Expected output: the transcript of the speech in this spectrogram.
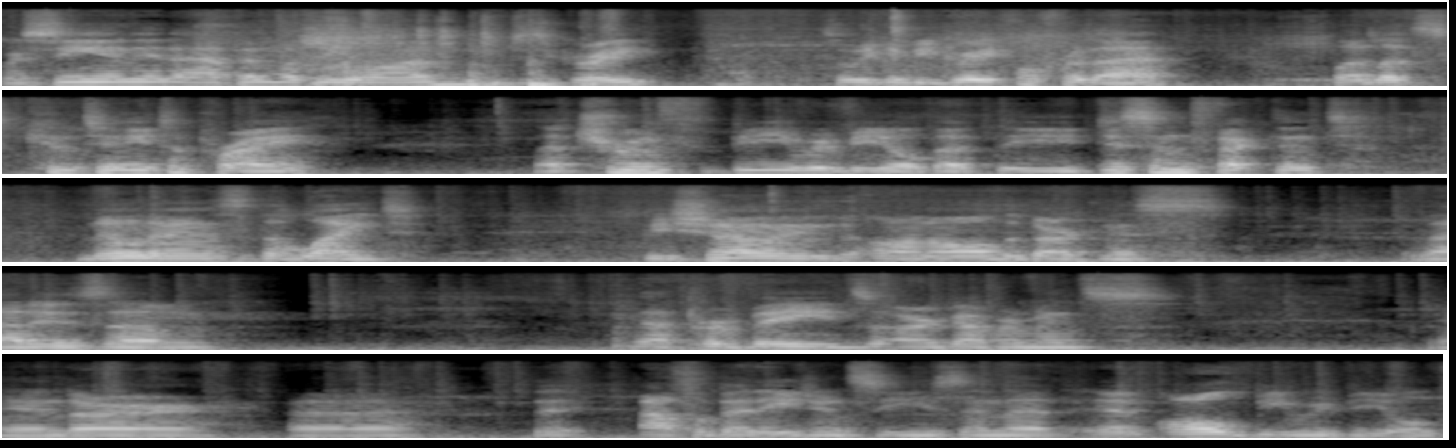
We're seeing it happen with Elon, which is great. So we can be grateful for that. But let's continue to pray that truth be revealed, that the disinfectant known as the light be shined on all the darkness that is um, that pervades our governments and our uh, the alphabet agencies, and that it all be revealed,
